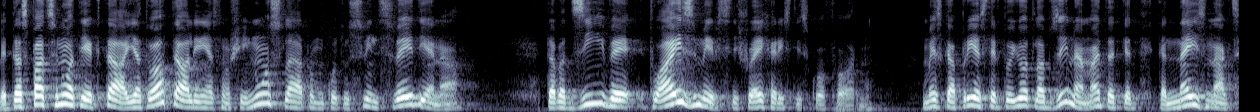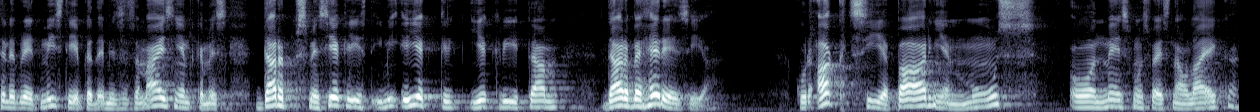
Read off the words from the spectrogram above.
Bet tas pats notiek tā, ja tu attālinies no šī noslēpuma, ko tu svin svētdienā, tava dzīvē, tu aizmirsti šo eharistisko formu. Un mēs kā priesteri to ļoti labi zinām, ja, tad, kad, kad neiznāk celebrēt mistību, kad mēs esam aizņemti, ka mēs darbs, mēs iekrīst, iekrītam darba herēzijā, kur akcija pārņem mūs, un mēs mums vairs nav laika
